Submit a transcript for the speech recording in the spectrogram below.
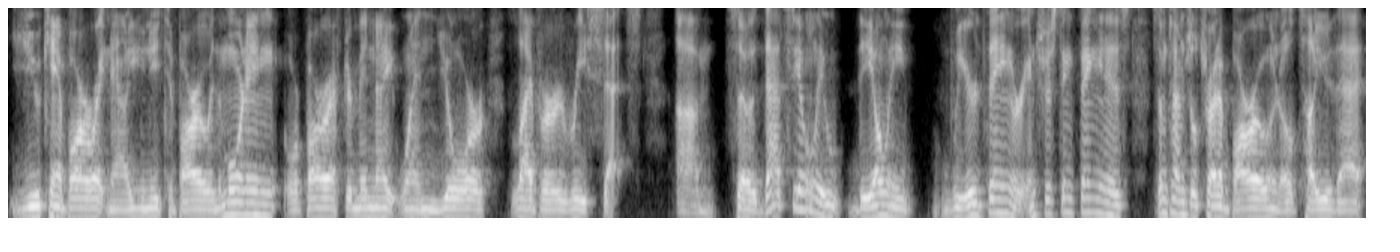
you can't borrow right now, you need to borrow in the morning or borrow after midnight when your library resets. Um, so that's the only the only weird thing or interesting thing is sometimes you'll try to borrow and it'll tell you that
